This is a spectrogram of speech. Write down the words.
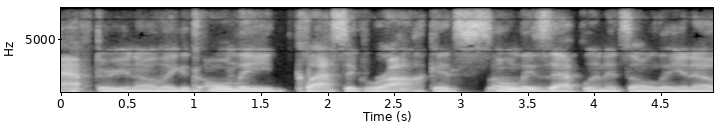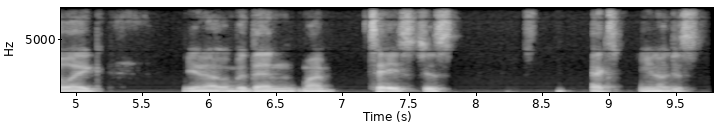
after, you know, like it's only classic rock, it's only Zeppelin, it's only, you know, like, you know, but then my taste just, ex, you know, just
